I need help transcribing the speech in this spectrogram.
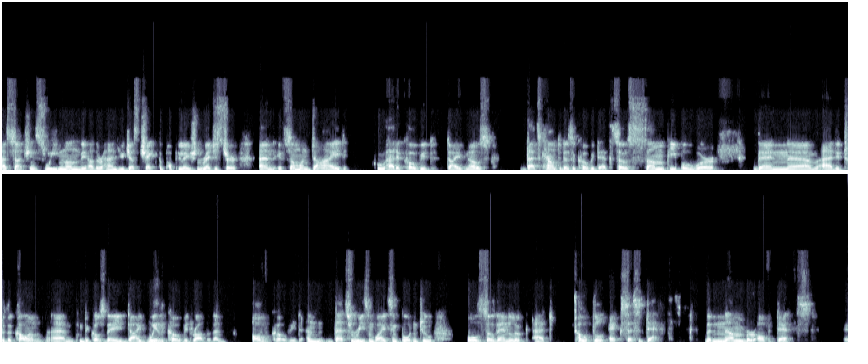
As such, in Sweden, on the other hand, you just check the population register, and if someone died who had a COVID diagnosis, that's counted as a COVID death. So some people were then um, added to the column um, because they died with COVID rather than of COVID. And that's a reason why it's important to also then look at total excess deaths, the number of deaths uh,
